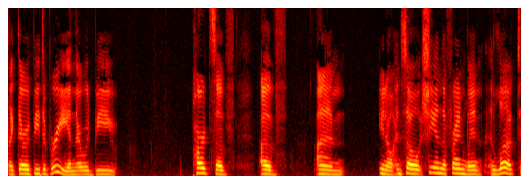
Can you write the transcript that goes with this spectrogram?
Like there would be debris and there would be parts of of um you know and so she and the friend went and looked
